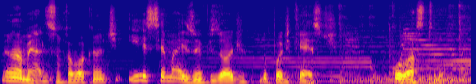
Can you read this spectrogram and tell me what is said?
Meu nome é Alisson Cavalcante e esse é mais um episódio do podcast Colastron.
